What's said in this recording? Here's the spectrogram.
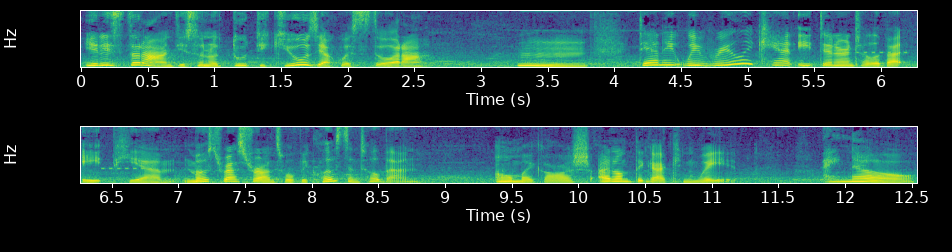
I ristoranti sono tutti chiusi a quest'ora. Hmm. Danny, we really can't eat dinner until about 8 p.m. Most restaurants will be closed until then. Oh my gosh, I don't think I can wait. I know.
